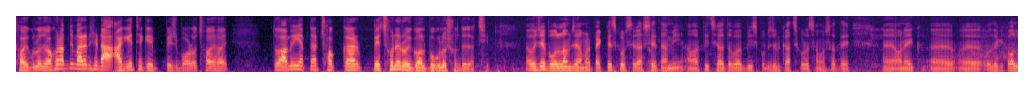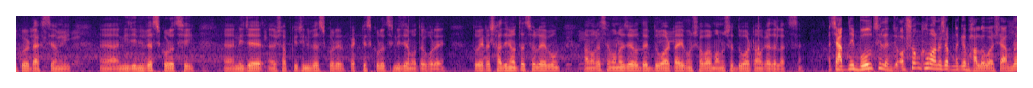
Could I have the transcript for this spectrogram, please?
ছয়গুলো যখন আপনি মারেন সেটা আগে থেকে বেশ বড় ছয় হয়। তো আমি আপনার ছক্কার পেছনের ওই গল্পগুলো শুনতে যাচ্ছি। ওই যে বললাম যে আমরা প্র্যাকটিস করছি রাজশাহীতে আমি আমার পিছিয়ে হয়তো বা বিশ পঁচিশজন কাজ করেছে আমার সাথে অনেক ওদেরকে কল করে ডাকছি আমি নিজে ইনভেস্ট করেছি নিজে সব কিছু ইনভেস্ট করে প্র্যাকটিস করেছি নিজের মতো করে। তো এটা স্বাধীনতা ছিল এবং আমার কাছে মনে হয় যে ওদের দোয়াটা এবং সবার মানুষের দোয়াটা আমার কাছে লাগছে। আচ্ছা আপনি বলছিলেন যে অসংখ্য মানুষ আপনাকে ভালোবাসে। আমরা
